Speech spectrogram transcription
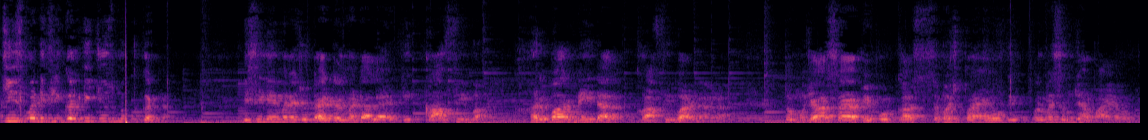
चीज़ में डिफिकल्टी चूज़ मत करना। इसीलिए मैंने जो टाइटल में डाला है कि काफ़ी बार, हर बार नहीं डाला, काफ़ी बार डाला। तो मुझे आशा है आप ये पॉडकास्ट समझ पाए होंगे और मैं समझा पाया होगा।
